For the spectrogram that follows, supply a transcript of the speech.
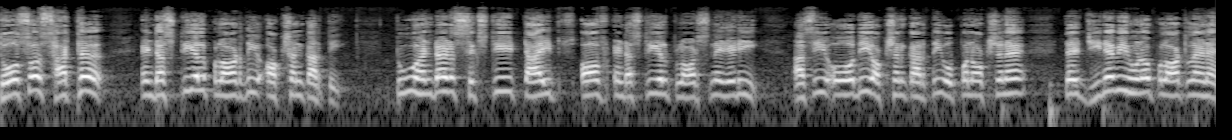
260 ਇੰਡਸਟਰੀਅਲ ਪਲਾਟ ਦੀ ਆਕਸ਼ਨ ਕਰਤੀ। 260 ਟਾਈਪਸ ਆਫ ਇੰਡਸਟਰੀਅਲ ਪਲਾਟਸ ਨੇ ਜਿਹੜੀ ਅਸੀਂ ਉਹਦੀ ਆਕਸ਼ਨ ਕਰਤੀ ਓਪਨ ਆਕਸ਼ਨ ਹੈ। ਤੇ ਜਿਹਨੇ ਵੀ ਹੁਣ ਉਹ ਪਲਾਟ ਲੈਣਾ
